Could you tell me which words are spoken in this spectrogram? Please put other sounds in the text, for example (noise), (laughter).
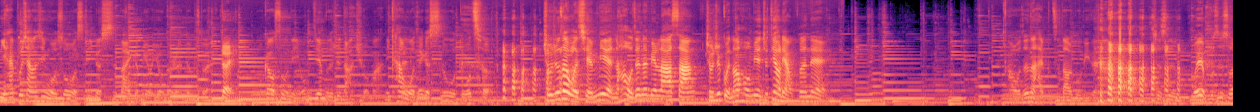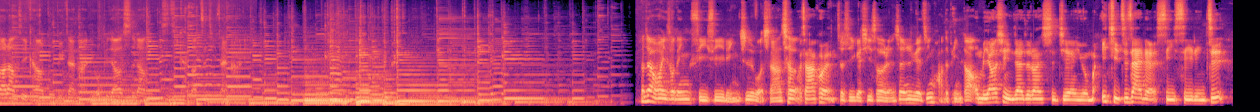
你还不相信我说我是一个失败跟没有用的人，对不对？对，我告诉你，我们今天不是去打球吗？你看我那个失误多扯，球就在我前面，然后我在那边拉伤，球就滚到后面就掉两分呢。啊，我真的还不知道谷底在哪里，就是我也不是说要让自己看到谷底在哪里，我比较是让自己看到大家好，欢迎收听 CC 灵芝，我是阿策，我是阿坤，这是一个吸收人生日月精华的频道。我们邀请你在这段时间与我们一起自在的 CC 灵芝。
